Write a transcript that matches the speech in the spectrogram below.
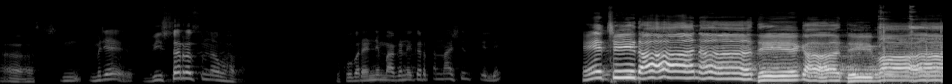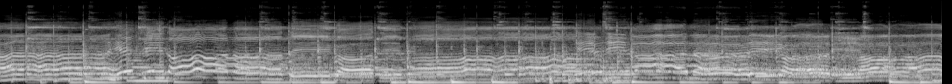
म्हणजे विसरच न व्हावा. तुकोबऱ्यांनी मागणी करताना अशीच केली. हे दान दे गा देवा हे दान दे गा देवा ज्ञान देवा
